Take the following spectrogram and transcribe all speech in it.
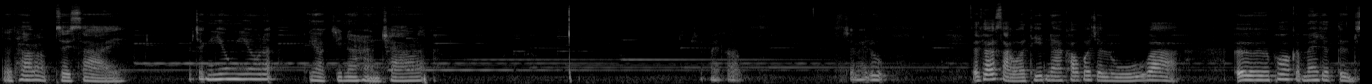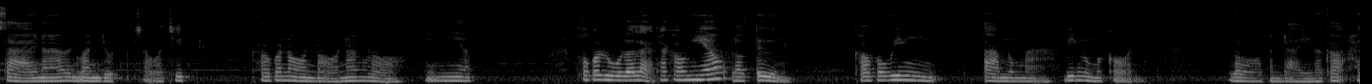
แต่ถ้าแบบสายๆก็จะเงี้ยวเงี้ยวละอยากกินอาหารเช้าละใช่ไหมครับ ใช่ไหมลูก แต่ถ้าเสาร์อาทิตย์นะเขาก็จะรู้ว่า เออ พ่อกับแม่จะตื่นสายนะ เป็นวันหยุดเสาร์อาทิตย์เขาก็นอนรอนั่งรอ เงียบๆเขาก็รู้แล้วแหละ ถ้าเขาเงี้ยวเราตื่นเขาก็วิ่งตามลงมา วิ่งลงมาก่อน รอบันไดแล้วก็ให้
